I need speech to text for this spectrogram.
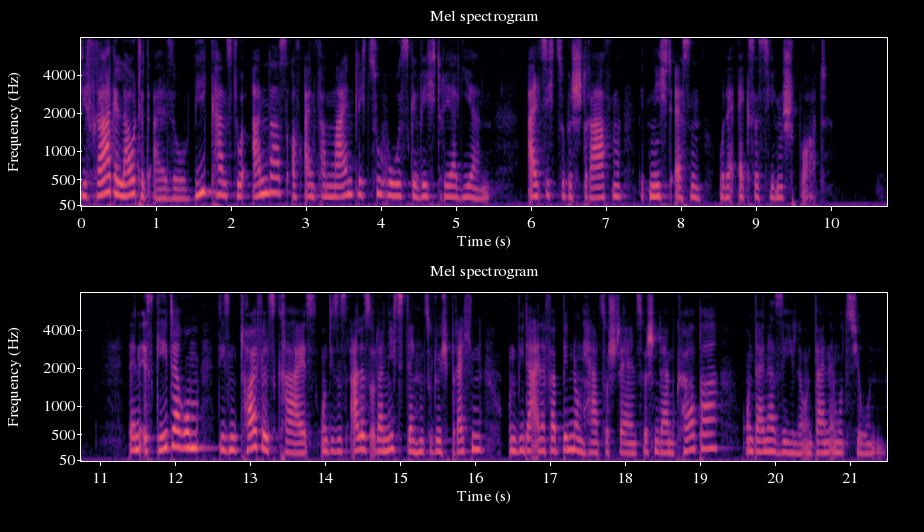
Die Frage lautet also, wie kannst du anders auf ein vermeintlich zu hohes Gewicht reagieren, als sich zu bestrafen mit Nichtessen oder exzessivem Sport? Denn es geht darum, diesen Teufelskreis und dieses Alles- oder Nichtsdenken zu durchbrechen und wieder eine Verbindung herzustellen zwischen deinem Körper und deiner Seele und deinen Emotionen.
